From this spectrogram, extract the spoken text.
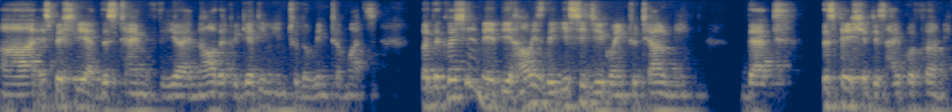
uh, especially at this time of the year and now that we're getting into the winter months. But the question may be, how is the ECG going to tell me that this patient is hypothermic?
